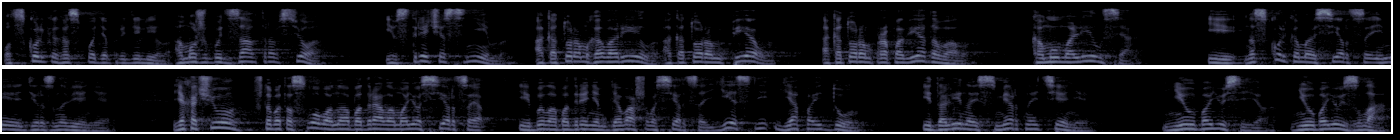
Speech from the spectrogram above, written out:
Вот сколько Господь определил, а может быть завтра все. И встреча с Ним, о котором говорил, о котором пел, о котором проповедовал, кому молился – и насколько мое сердце имеет дерзновение. Я хочу, чтобы это слово, оно ободряло мое сердце и было ободрением для вашего сердца. Если я пойду и долиной смертной тени, не убоюсь ее, не убоюсь зла,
